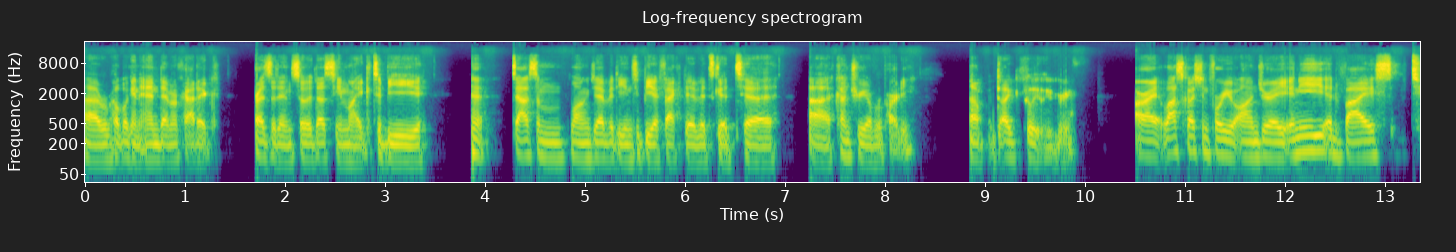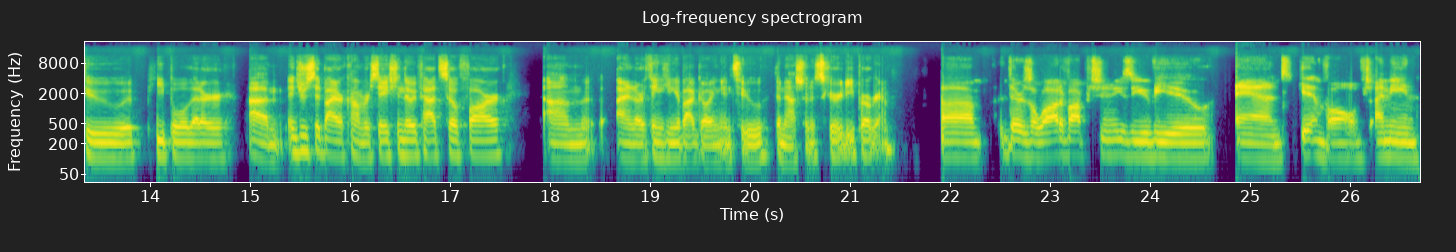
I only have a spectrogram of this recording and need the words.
uh, Republican and Democratic presidents. So it does seem like to be, to have some longevity and to be effective, it's good to uh, country over party. No, I completely agree. All right, last question for you, Andre. Any advice to people that are um, interested by our conversation that we've had so far um, and are thinking about going into the national security program? Um, there's a lot of opportunities at UVU and get involved. I mean,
